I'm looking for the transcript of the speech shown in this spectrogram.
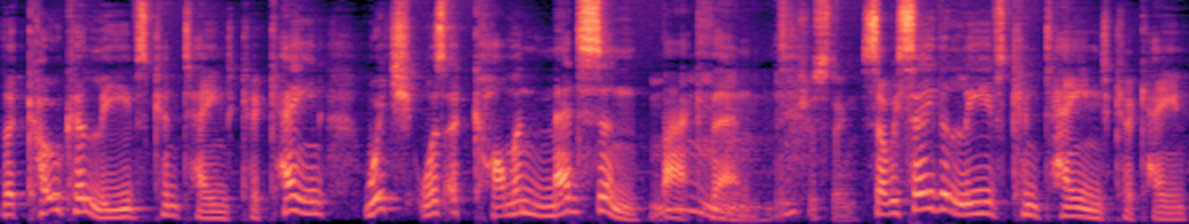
the coca leaves contained cocaine, which was a common medicine back hmm, then. Interesting. So we say the leaves contained cocaine.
